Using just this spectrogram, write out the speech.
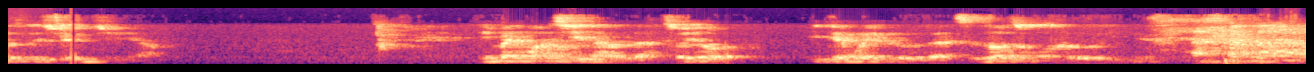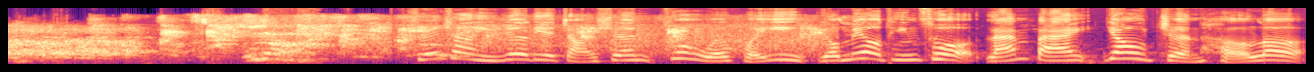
这是选举啊，你们放心好了，最后一定会合的，只说怎么合全场以热烈掌声作为回应，有没有听错？蓝白要整合了。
